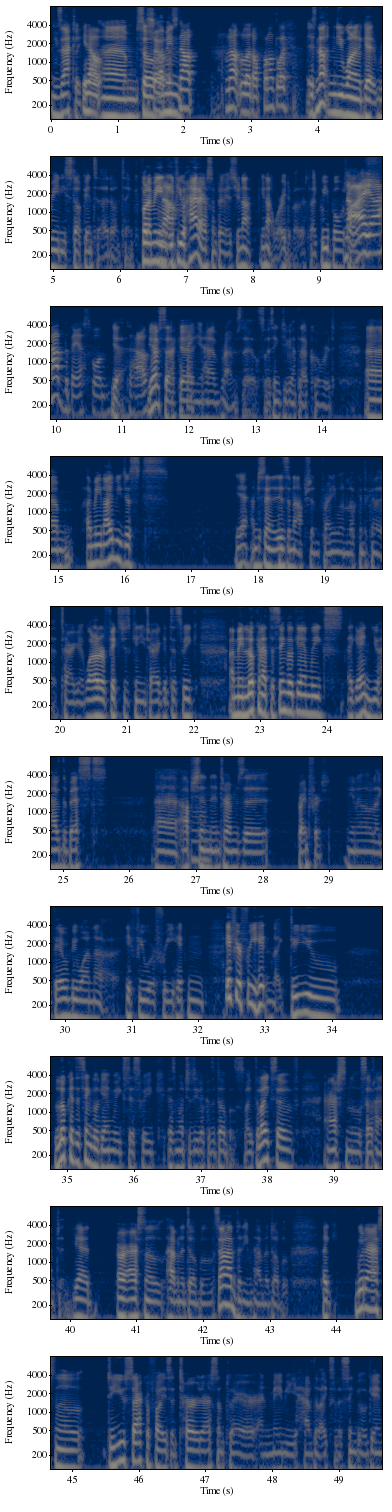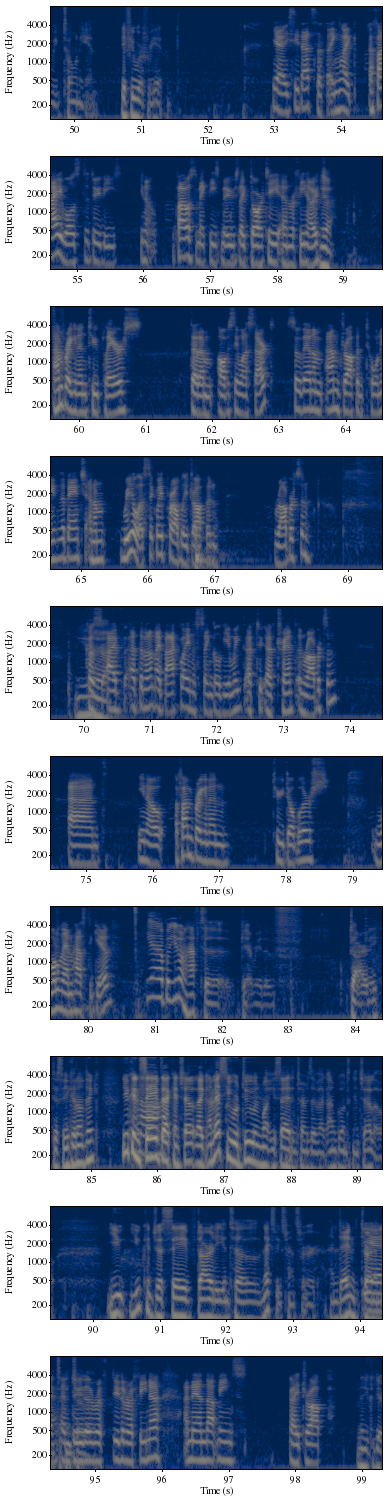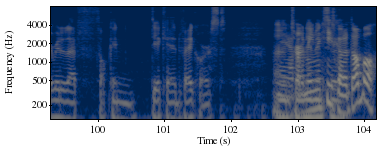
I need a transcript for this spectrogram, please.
Exactly. You know. Um. So, so I mean, it's not not lit up on it. Like it's nothing you want to get really stuck into. I don't think. But I mean, no. if you had Arsenal players, you're not you're not worried about it. Like we both. No, have, I I have the best one. Yeah. To have. You have Saka and you have Ramsdale, so I think you got that covered. Um, I mean, I'd be just. Yeah, I'm just saying it is an option for anyone looking to kind of target. What other fixtures can you target this week? I mean, looking at the single game weeks, again, you have the best uh, option mm. in terms of Brentford. You know, like there would be one. Uh, if you were free hitting if you're free hitting like do you look at the single game weeks this week as much as you look at the doubles? Like the likes of arsenal southampton yeah or arsenal having a double southampton even having a double. Like with arsenal do you sacrifice a third arsenal player and maybe have the likes of a single game week Toney in if you were free hitting? Yeah you see that's the thing. Like if i was to do these you know if i was to make these moves like Doherty and Raphinha out yeah I'm bringing in two players that I'm obviously want to start. So then I'm I'm dropping Toney to the bench, and I'm realistically probably dropping Robertson because yeah. I've at the minute my backline is single game week. I've two, I've Trent and Robertson, and you know if I'm bringing in two doublers, one of them has to give. Yeah, but you don't have to get rid of Doherty this week. I don't think you can save that Cancelo. Like unless you were doing what you said in terms of like I'm going to Cancelo, you you can just save Doherty until next week's transfer and then turn yeah, into and Cancelo. do the do the Raphinha, and then that means I drop. And then you could get rid of that fucking dickhead Weghorst. And yeah, turn I mean, him into... he's got a double.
